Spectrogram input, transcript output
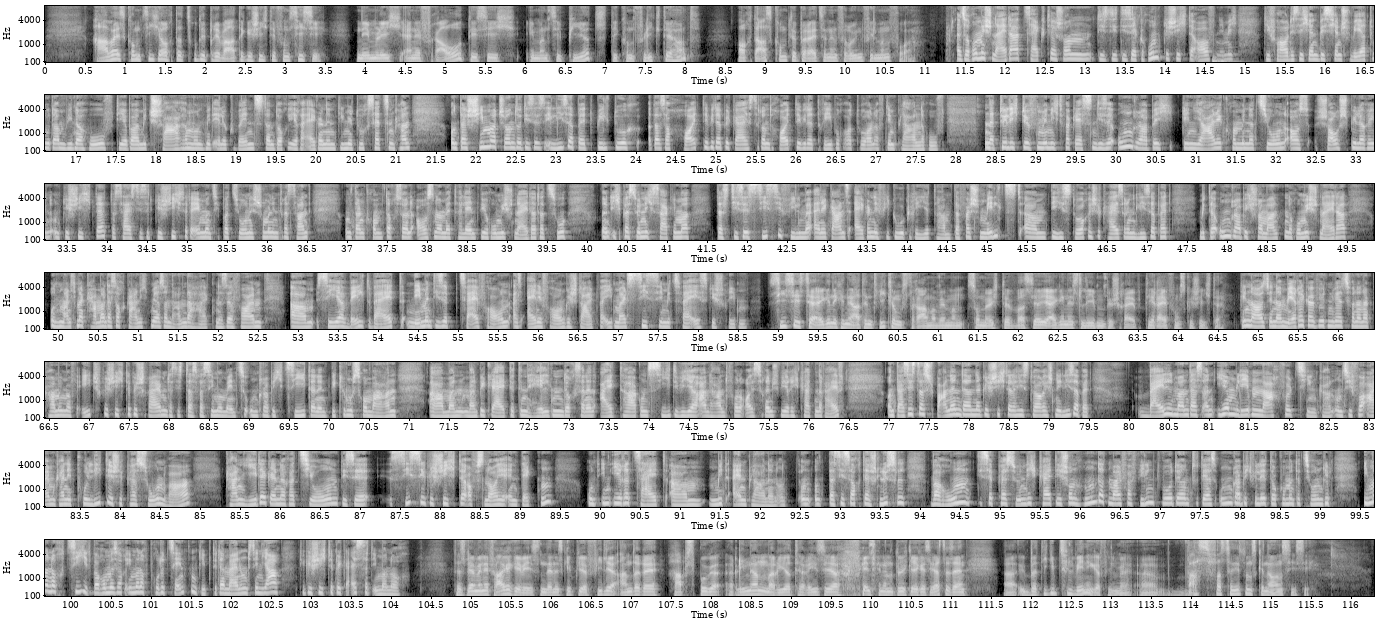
Aber es kommt sicher auch dazu die private Geschichte von Sissi, nämlich eine Frau, die sich emanzipiert, die Konflikte hat. Auch das kommt ja bereits in den frühen Filmen vor. Also Romy Schneider zeigt ja schon diese, diese Grundgeschichte auf, nämlich die Frau, die sich ein bisschen schwer tut am Wiener Hof, die aber mit Charme und mit Eloquenz dann doch ihre eigenen Dinge durchsetzen kann. Und da schimmert schon so dieses Elisabeth-Bild durch, das auch heute wieder begeistert und heute wieder Drehbuchautoren auf den Plan ruft. Natürlich dürfen wir nicht vergessen, diese unglaublich geniale Kombination aus Schauspielerin und Geschichte. Das heißt, diese Geschichte der Emanzipation ist schon mal interessant. Und dann kommt auch so ein Ausnahmetalent wie Romy Schneider dazu. Und ich persönlich sage immer, dass diese Sissi-Filme eine ganz eigene Figur kreiert haben. Da verschmilzt ähm, die historische Kaiserin Elisabeth mit der unglaublich charmanten Romy Schneider. Und manchmal kann man das auch gar nicht mehr auseinanderhalten. Also vor allem ähm, sehr weltweit nehmen diese zwei Frauen als eine Frauengestalt, war eben als Sissi mit zwei S geschrieben. Sissi ist ja eigentlich eine Art Entwicklungsdrama, wenn man so möchte, was ja ihr eigenes Leben beschreibt, die Reifungsgeschichte. Genau, also in Amerika würden wir jetzt von einer Coming-of-Age-Geschichte beschreiben. Das ist das, was im Moment so unglaublich zieht, ein Entwicklungsroman. Äh, man, man begleitet den Helden durch seinen Alltag und sieht, wie er anhand von äußeren Schwierigkeiten reift. Und das ist das Spannende an der Geschichte der historischen Elisabeth weil man das an ihrem Leben nachvollziehen kann und sie vor allem keine politische Person war, kann jede Generation diese Sissi-Geschichte aufs Neue entdecken und in ihre Zeit ähm, mit einplanen. Und, und, und das ist auch der Schlüssel, warum diese Persönlichkeit, die schon hundertmal verfilmt wurde und zu der es unglaublich viele Dokumentationen gibt, immer noch zieht, warum es auch immer noch Produzenten gibt, die der Meinung sind, ja, die Geschichte begeistert immer noch. Das wäre meine Frage gewesen, denn es gibt ja viele andere Habsburgerinnen. Maria Theresia fällt Ihnen natürlich gleich als erstes ein. Äh, über die gibt es viel weniger Filme. Äh, was fasziniert uns genau an Sisi?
